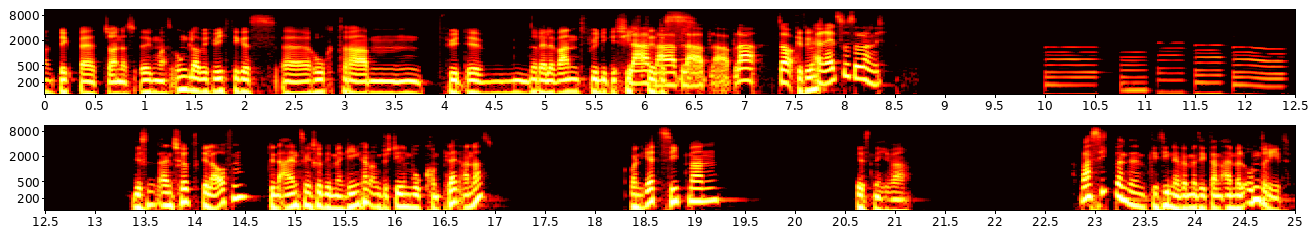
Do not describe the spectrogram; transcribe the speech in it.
und Big Bad John ist irgendwas unglaublich Wichtiges, äh, hochtraben, für, äh, relevant für die Geschichte. Bla bla bla bla bla. So, errätst du es oder nicht? Wir sind einen Schritt gelaufen, den einzigen Schritt, den man gehen kann und bestehen wo komplett anders. Und jetzt sieht man, ist nicht wahr. Was sieht man denn, Gesine, wenn man sich dann einmal umdreht?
